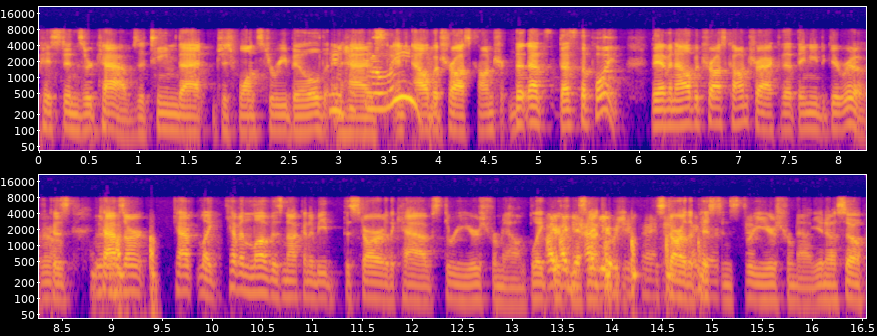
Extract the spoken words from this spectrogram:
Pistons or Cavs, a team that just wants to rebuild and has an albatross contract. That, that's that's the point. They have an albatross contract that they need to get rid of because Yeah. Cavs aren't Cav, like Kevin Love is not going to be the star of the Cavs three years from now. Blake I, I Griffin's get, not gonna be the star of the I get it. Pistons three years from now. You know, so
